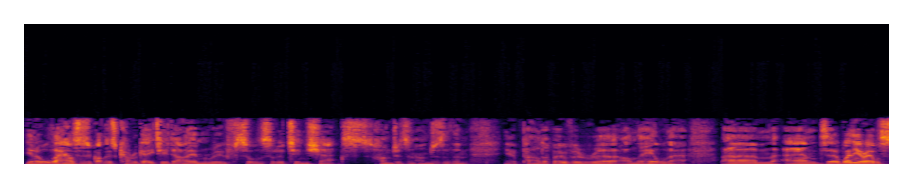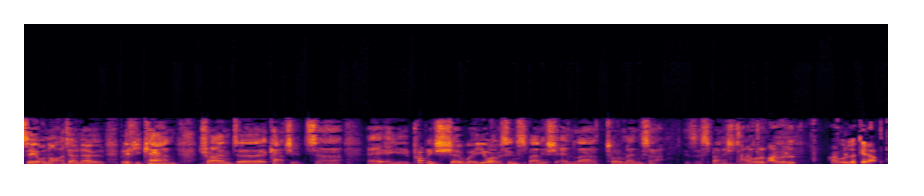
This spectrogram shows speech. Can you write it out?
you know, all the houses have got those corrugated iron roofs or sort of tin shacks, hundreds and hundreds of them, you know, piled up over uh, on the hill there. Um, and uh, whether you're able to see it or not, I don't know. But if you can, try and uh, catch it. Uh, it probably show where you are. It's in Spanish. En la tormenta is a Spanish title. I will, I will, I will look it up.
